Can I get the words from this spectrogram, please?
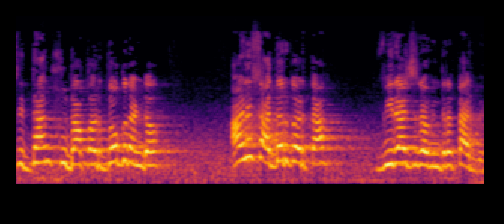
सिद्धांत सुधाकर जोगदंड आणि सादर करता विराज रवींद्र तारवे.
